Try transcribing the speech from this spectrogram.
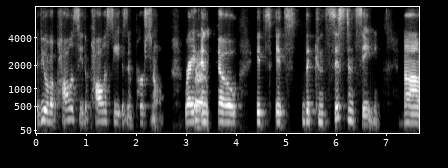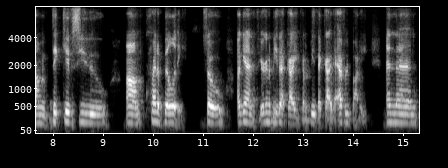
if you have a policy, the policy isn't personal, right? right. And so it's it's the consistency um, that gives you um, credibility. So again, if you're going to be that guy, you got to be that guy to everybody. And then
